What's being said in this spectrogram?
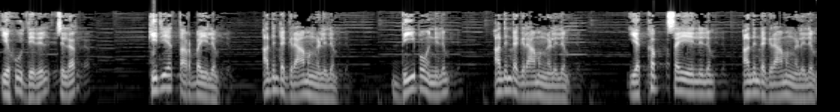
യഹൂദ്യരിൽ ചിലർ കിരിയത്തർബയിലും അതിന്റെ ഗ്രാമങ്ങളിലും ദീപോനിലും അതിന്റെ ഗ്രാമങ്ങളിലും യക്കബ്സയേലിലും അതിന്റെ ഗ്രാമങ്ങളിലും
